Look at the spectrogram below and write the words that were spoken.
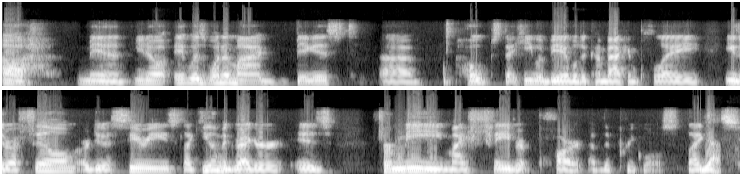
uh man, you know it was one of my biggest uh, hopes that he would be able to come back and play either a film or do a series. Like Ewan McGregor is, for me, my favorite part of the prequels. Like Yes.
